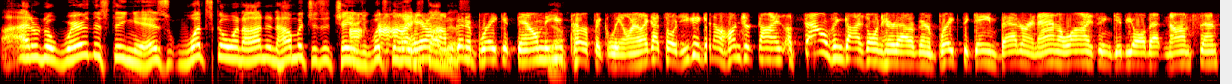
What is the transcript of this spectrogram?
I don't know where this thing is, what's going on, and how much is it changing. What's the Uh, latest on I'm going to break it down to you perfectly. On like I told you, you could get a hundred guys, a thousand guys on here that are going to break the game better and analyze it and give you all that nonsense.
